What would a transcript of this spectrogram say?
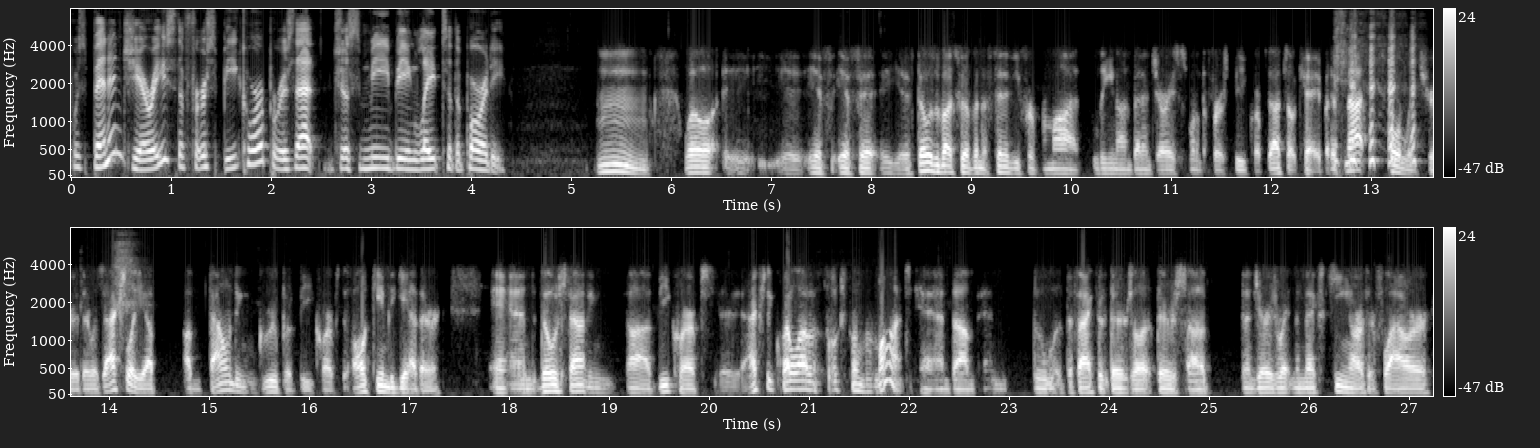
was Ben and Jerry's the first B Corp, or is that just me being late to the party? Mm. Well, if if if those of us who have an affinity for Vermont lean on Ben and Jerry's as one of the first B Corps, that's okay. But it's not totally true. There was actually a, a founding group of B Corps that all came together, and those founding uh, B Corps actually quite a lot of folks from Vermont, and um, and the, the fact that there's a there's uh, Ben Jerry's right in the mix, King Arthur Flour,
